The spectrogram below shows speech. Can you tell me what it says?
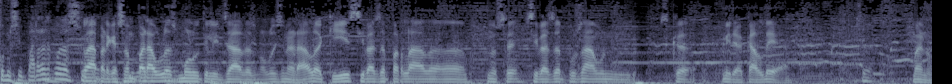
Com si parles de coses... Clar, perquè són paraules molt utilitzades, no? Lo general, aquí, si vas a parlar de... No sé, si vas a posar un... És que, mira, Caldea. Sí. Bueno,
